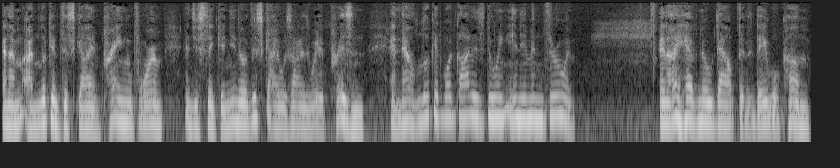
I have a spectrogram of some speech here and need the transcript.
And I'm I'm looking at this guy and praying for him and just thinking, you know, this guy was on his way to prison, and now look at what God is doing in him and through him. And I have no doubt that a day will come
